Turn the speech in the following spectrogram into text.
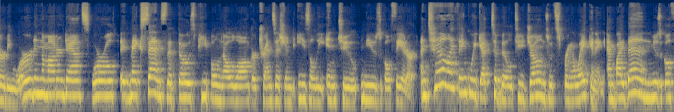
dirty word in the modern dance world. It makes sense that those people no longer transitioned easily into musical theater until I think we get to Bill T. Jones with Spring Awakening. And by then, musical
